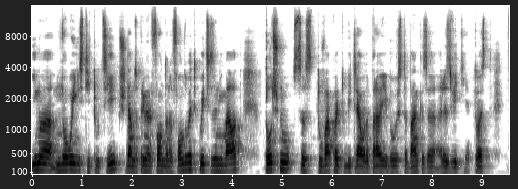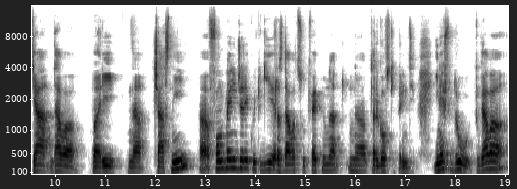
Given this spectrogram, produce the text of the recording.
Има много институции, ще дам за пример фонда на фондовете, които се занимават точно с това, което би трябвало да прави Българската банка за развитие. Тоест, тя дава пари на частни а, фонд менеджери, които ги раздават съответно на, на търговски принцип. И нещо друго. Тогава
